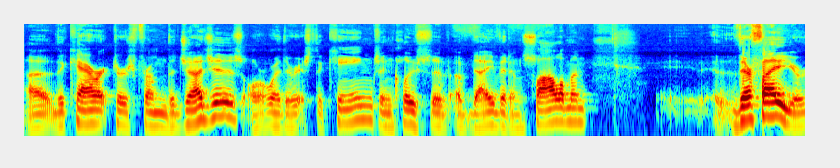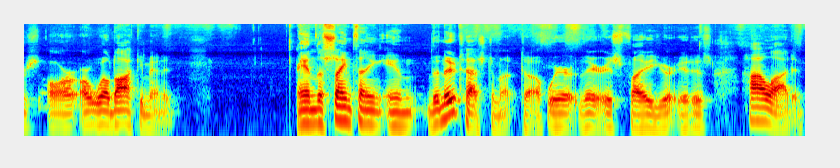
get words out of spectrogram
uh, the characters from the Judges or whether it's the kings, inclusive of David and Solomon. Their failures are, are well documented. And the same thing in the New Testament, uh, where there is failure, it is highlighted.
